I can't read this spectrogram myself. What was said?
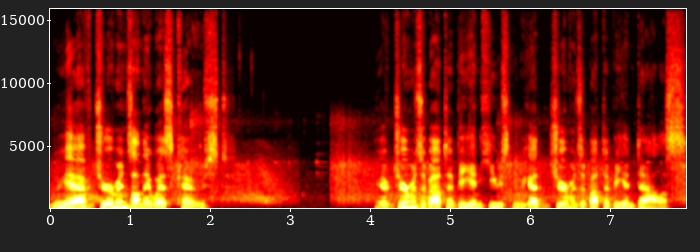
We have Germans on the west coast. We have Germans about to be in Houston. We got Germans about to be in Dallas.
